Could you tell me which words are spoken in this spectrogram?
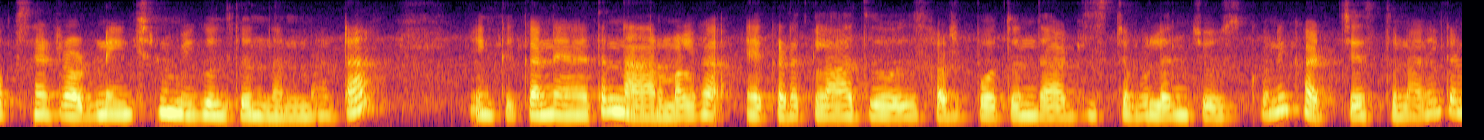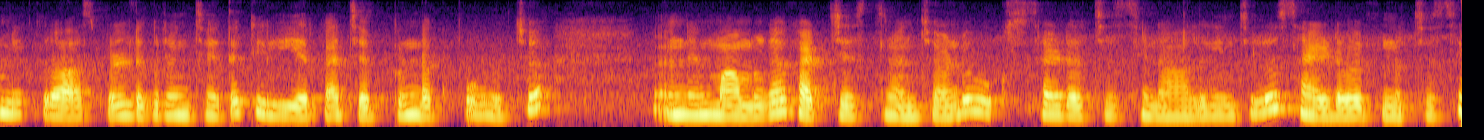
ఒక సైడ్ రెండు ఇంచులు మిగులుతుందనమాట ఇంక ఇక్కడ నేనైతే నార్మల్గా ఎక్కడ క్లాత్ సరిపోతుందో అడ్జస్టబుల్ అని చూసుకొని కట్ చేస్తున్నాను. ఇక్కడ మీకు క్రాస్ బెల్ట్ గురించి అయితే క్లియర్గా చెప్పి ఉండకపోవచ్చు. నేను మామూలుగా కట్ చేస్తున్నాను చూడండి. ఒక సైడ్ వచ్చేసి నాలుగు ఇంచులు సైడ్ వైపున వచ్చేసి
